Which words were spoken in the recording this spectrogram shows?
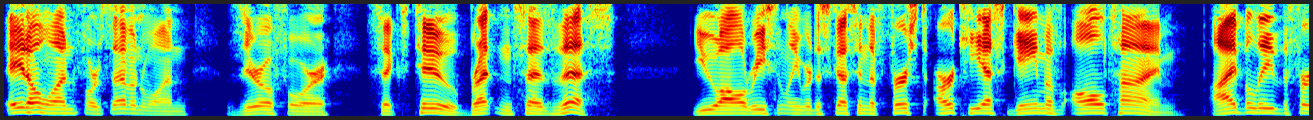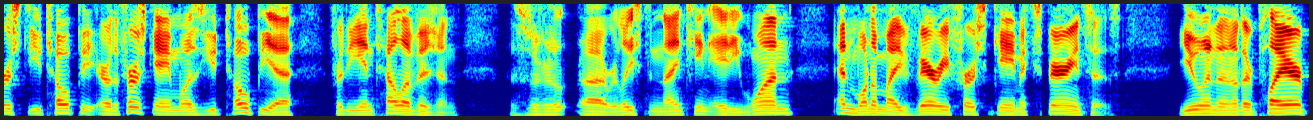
801-471-0462. Breton says this. You all recently were discussing the first RTS game of all time. I believe the first Utopia or the first game was Utopia for the Intellivision. This was uh, released in 1981 and one of my very first game experiences. You and another player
